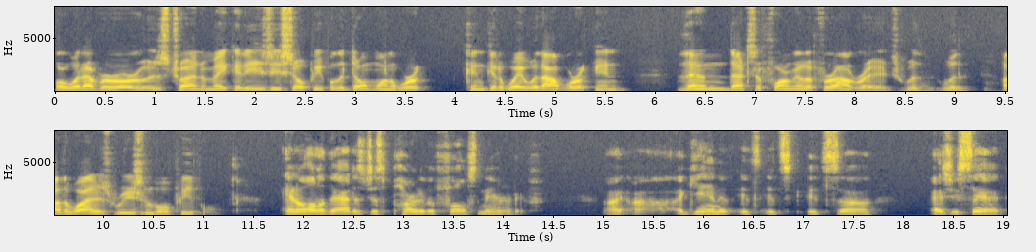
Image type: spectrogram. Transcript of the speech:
or whatever, or is trying to make it easy so people that don't want to work can get away without working, then that's a formula for outrage with, with otherwise reasonable people. And all of that is just part of the false narrative. I, I again, it, it's it's it's uh, as you said,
